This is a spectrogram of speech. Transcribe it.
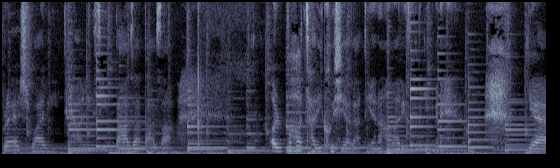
फ्रेश वाली, प्यारी सी, ताज़ा ताज़ा, और बहुत सारी खुशियाँ लाती है ना हमारी ज़िंदगी में। या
